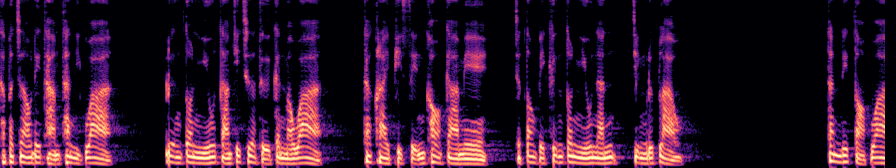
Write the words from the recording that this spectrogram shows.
ข้าพเจ้าได้ถามท่านอีกว่า เรื่องต้นยิ้วตามที่เชื่อถือกันมาว่า ถ้าใครผิดศีลข้อกาเม จะต้องไปขึ้นต้นยิ้วนั้นจริงหรือเปล่า ท่านได้ตอบว่า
